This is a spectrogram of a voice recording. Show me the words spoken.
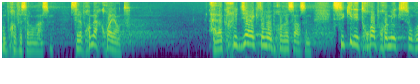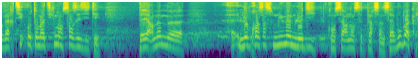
au professeur C'est la première croyante. Elle a cru directement au professeur C'est qui les trois premiers qui sont convertis automatiquement sans hésiter? D'ailleurs, même euh, le prophète lui-même le dit concernant cette personne, c'est Abu Bakr.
